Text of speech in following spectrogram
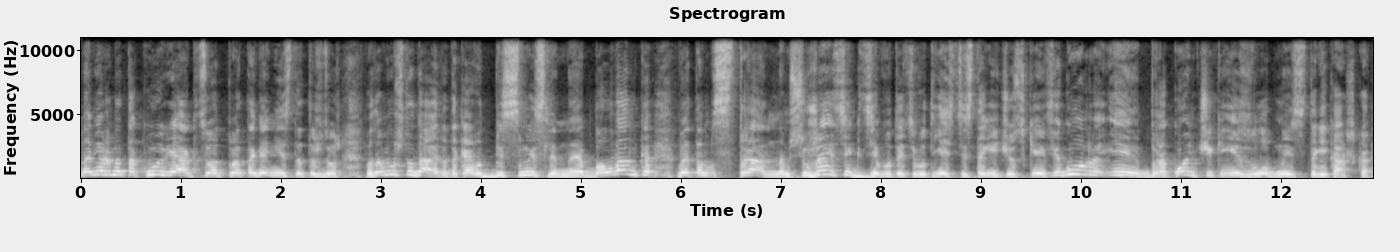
наверное, такую реакцию от протагониста ты ждешь. Потому что, да, это такая вот бессмысленная болванка в этом странном сюжете, где вот эти вот есть исторические фигуры и дракончики и злобный старикашка,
